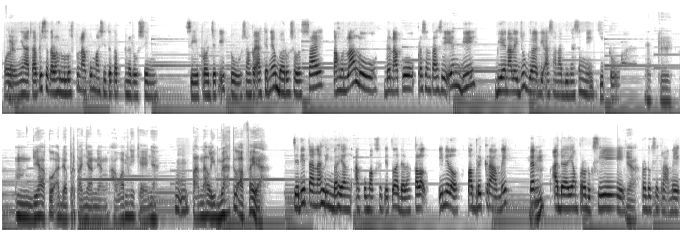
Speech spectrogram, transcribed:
mulainya. Yeah. Tapi setelah lulus pun aku masih tetap menerusin si project itu sampai akhirnya baru selesai tahun lalu dan aku presentasiin di Biennale juga di Asana Bina Seni gitu. Oke, hmm, dia aku ada pertanyaan yang awam nih kayaknya. Mm -mm. Tanah limbah tuh apa ya? Jadi tanah limbah yang aku maksud itu adalah kalau ini loh pabrik keramik kan hmm. ada yang produksi yeah. produksi keramik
